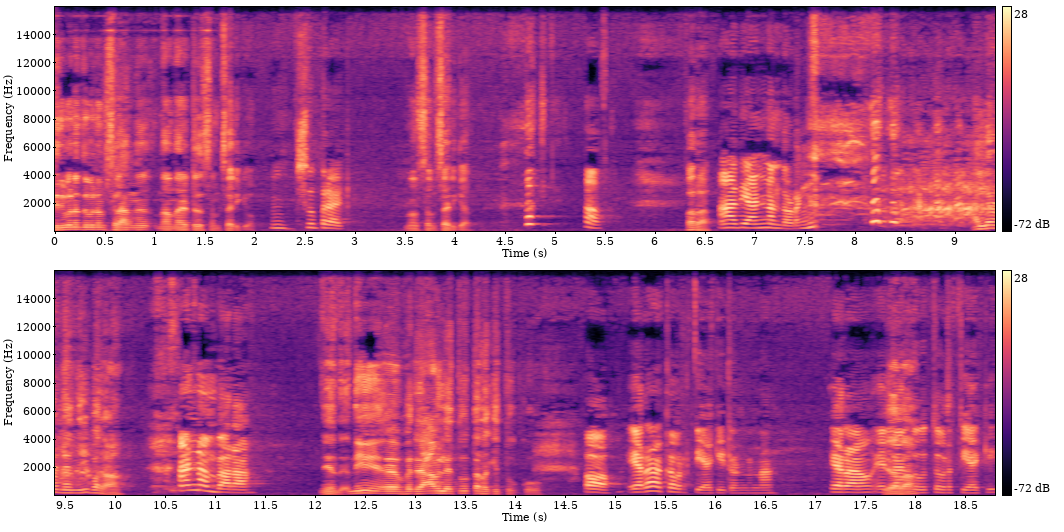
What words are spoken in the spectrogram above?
തിരുവനന്തപുരം സ്ലാങ് നന്നായിട്ട് സംസാരിക്കോ സൂപ്പറായിട്ട്. എന്നാ സംസാരിക്കാം. ആ. പറ. ആദ്യം അണ്ണൻ തുടങ്ങ. അല്ല അണ്ണ നീ പറ. അണ്ണൻ പറ. നീ നീ രാവിലെ തൂത്തിറക്കി തൂക്കൂ. ഓ എറ ഒക്കെ വൃത്തിയാക്കിയിട്ടുണ്ടെണ്ണ എറ? എല്ലാം? തൂത്ത് വൃത്തിയാക്കി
